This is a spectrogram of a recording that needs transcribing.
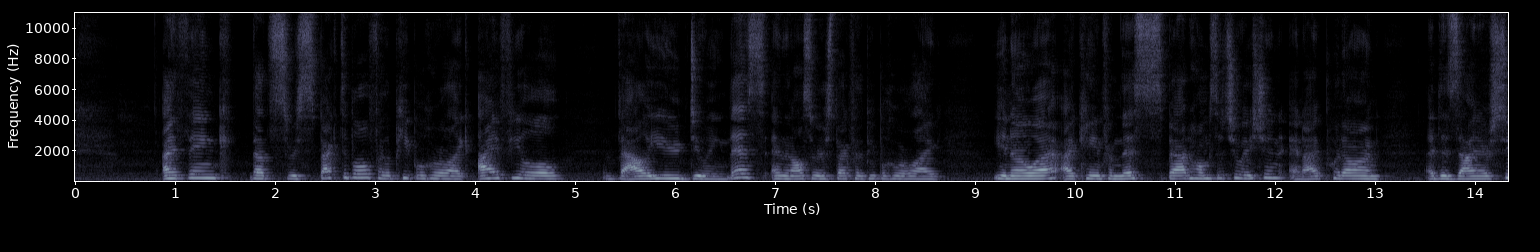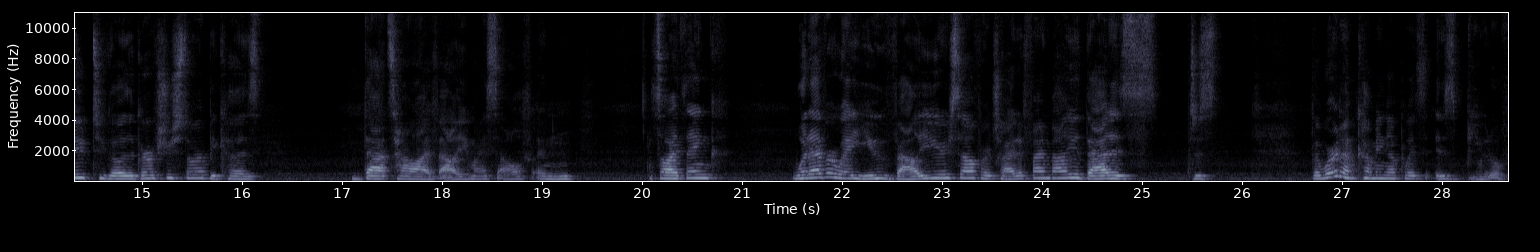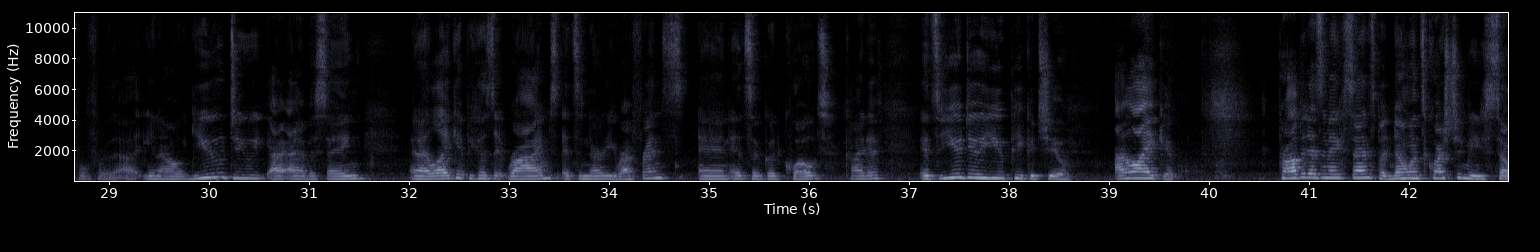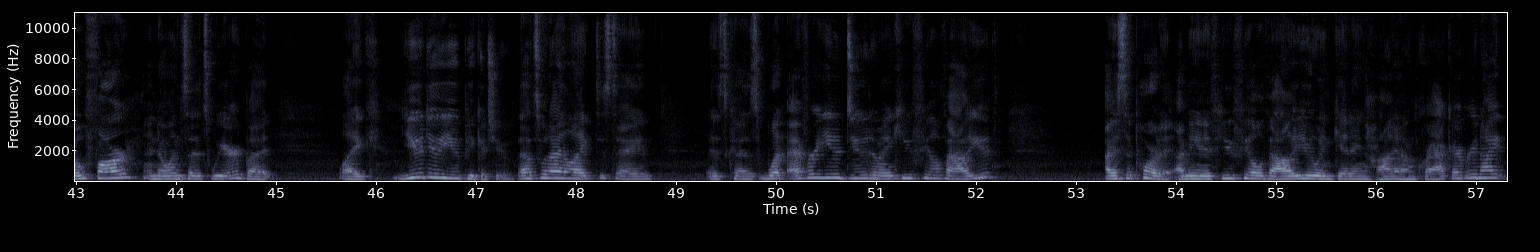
I think that's respectable for the people who are like, I feel valued doing this. And then also respect for the people who are like, you know what? I came from this bad home situation and I put on a designer suit to go to the grocery store because that's how I value myself. And so I think whatever way you value yourself or try to find value, that is just the word I'm coming up with is beautiful for that. You know, you do, I, I have a saying, and I like it because it rhymes. It's a nerdy reference, and it's a good quote, kind of. It's you do you, Pikachu. I like it. Probably doesn't make sense, but no one's questioned me so far, and no one said it's weird, but like, you do you, Pikachu. That's what I like to say is because whatever you do to make you feel valued, I support it. I mean, if you feel value in getting high on crack every night,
